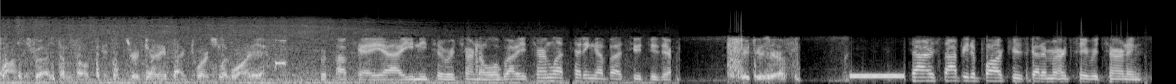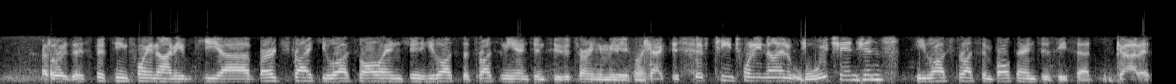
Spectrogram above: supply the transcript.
lost thrust on both engines, returning back towards LaGuardia. Okay, uh, you need to return to LaGuardia. Turn left heading up uh, 220. 220. Tower, stop your departures, got emergency returning. Who is it? It's 1529. He, he uh, bird strike, he lost all engine, he lost the thrust in the engines, he's returning immediately. Cactus 1529, which engines? He lost thrust in both engines, he said. Got it.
